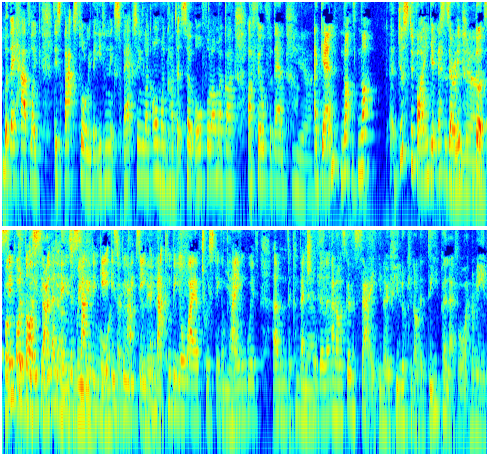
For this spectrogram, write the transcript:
but they have like this backstory that you didn't expect, and you're like, oh my mm. god, that's so awful. Oh my god, I feel for them. Yeah. Again, not not justifying it necessarily, No, but, but sympathizing with and understanding it is really it is really deep, and that can be your way of twisting and Yeah. playing with um, the conventional Yeah. villain. And I was going to say, you know, if you're looking on a deeper level, and I mean,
